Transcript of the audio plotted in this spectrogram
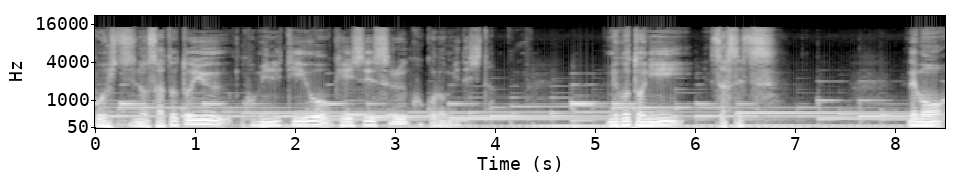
皇室の里というコミュニティを形成する試みでした。見事に挫折。でも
